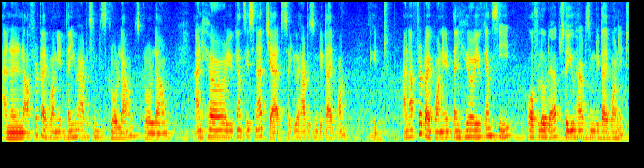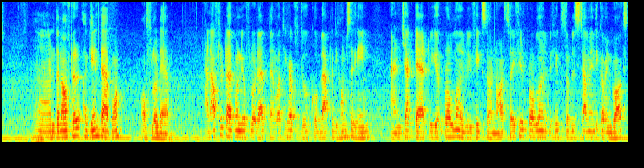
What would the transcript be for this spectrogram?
And then after type on it then you have to simply scroll down scroll down and here you can see snapchat so you have to simply type on it. And after type on it then here you can see offload app so you have to simply type on it. And then after again tap on offload app. And after tap on your offload app then what you have to do go back to the home screen and check that your problem will be fixed or not. So if your problem will be fixed so please tell me in the comment box.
